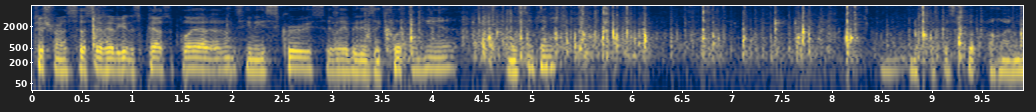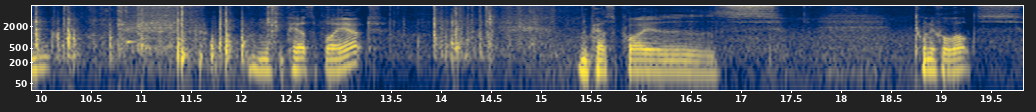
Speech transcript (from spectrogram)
Just trying to out how to get this power supply out. I don't see any screws, so maybe there's a clip in here or something. Looks like a clip behind there. And there's the power supply out. And the power supply is 24 volts,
